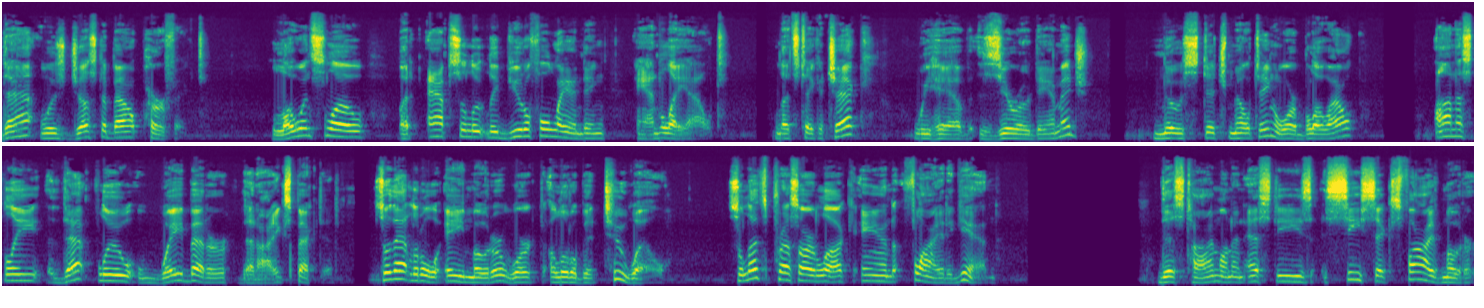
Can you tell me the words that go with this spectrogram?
That was just about perfect. Low and slow, but absolutely beautiful landing and layout. Let's take a check. We have zero damage, no stitch melting or blowout. Honestly, that flew way better than I expected. So that little A motor worked a little bit too well. So let's press our luck and fly it again. This time on an Estes C65 motor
